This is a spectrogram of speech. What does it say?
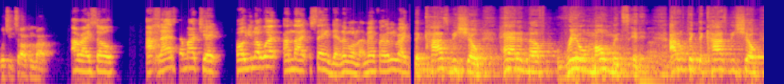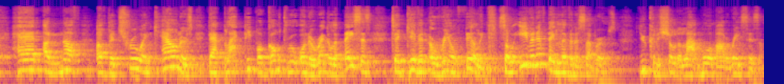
what you're talking about. All right. So last time I checked, oh, you know what? I'm not saved that. Let me let me, let me write. The Cosby Show had enough real moments in it. I don't think the Cosby Show had enough of the true encounters that black people go through on a regular basis to give it a real feeling. So even if they live in the suburbs, you could have showed a lot more about racism.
